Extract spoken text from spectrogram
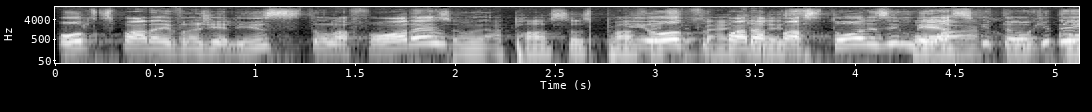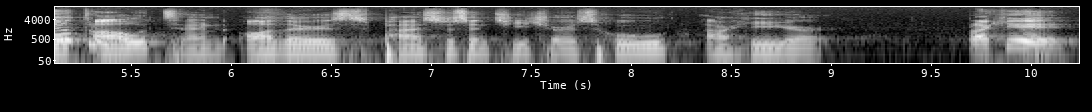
Outros para evangelistas, que estão lá fora. so apostles, E prophets, outros para pastores e mestres are, que estão aqui dentro. out, and others, pastors and teachers who are here. Para quê?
